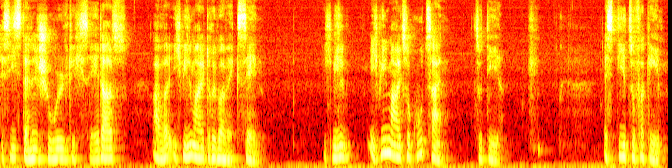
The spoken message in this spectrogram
es ist deine Schuld, ich sehe das, aber ich will mal drüber wegsehen. Ich will, ich will mal so gut sein zu dir, es dir zu vergeben.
